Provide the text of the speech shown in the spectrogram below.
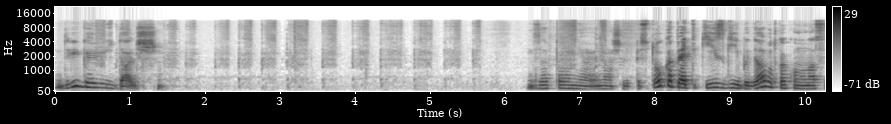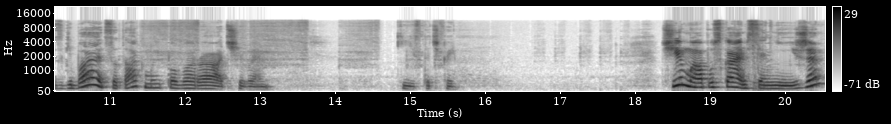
Двигаюсь дальше. Заполняю наш лепесток. Опять-таки изгибы, да, вот как он у нас изгибается, так мы поворачиваем кисточкой. Чем мы опускаемся ниже,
